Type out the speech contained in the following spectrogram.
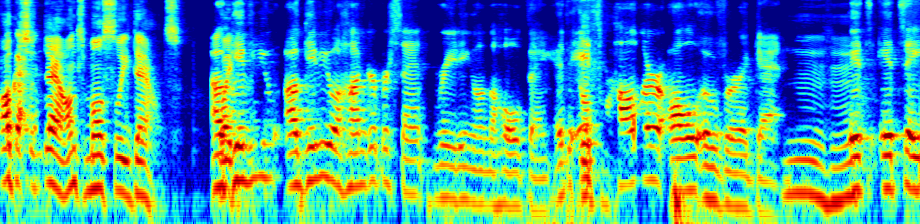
ups okay. and downs, mostly downs. I'll like, give you I'll give you a hundred percent reading on the whole thing. It, it's Parler all over again. Mm-hmm. It's it's a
